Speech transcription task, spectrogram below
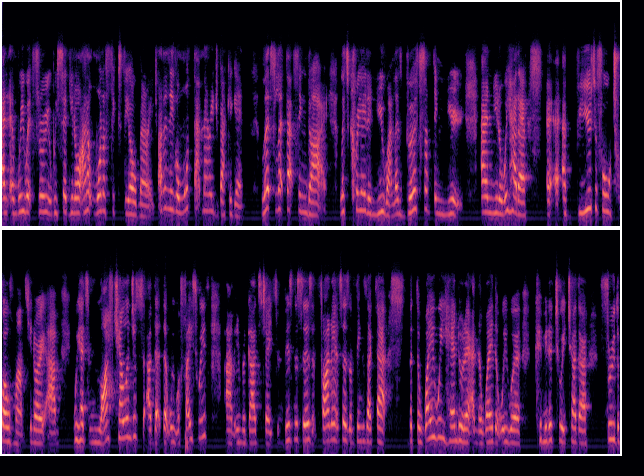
and, and we went through, we said, you know, I don't want to fix the old marriage. I don't even want that marriage back again. Let's let that thing die. Let's create a new one. Let's birth something new. And, you know, we had a, a, a beautiful 12 months. You know, um, we had some life challenges uh, that, that we were faced with um, in regards to some businesses and finances and things like that. But the way we handled it and the way that we were committed to each other through the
